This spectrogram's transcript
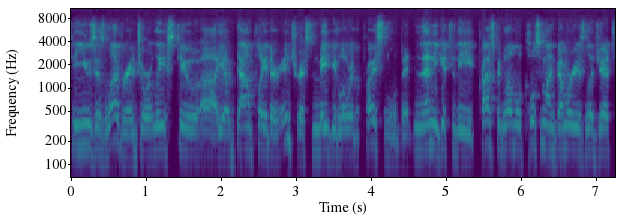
to use as leverage, or at least to uh, you know downplay their interest and maybe lower the price a little bit. And then you get to the prospect level. Colson Montgomery is legit.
